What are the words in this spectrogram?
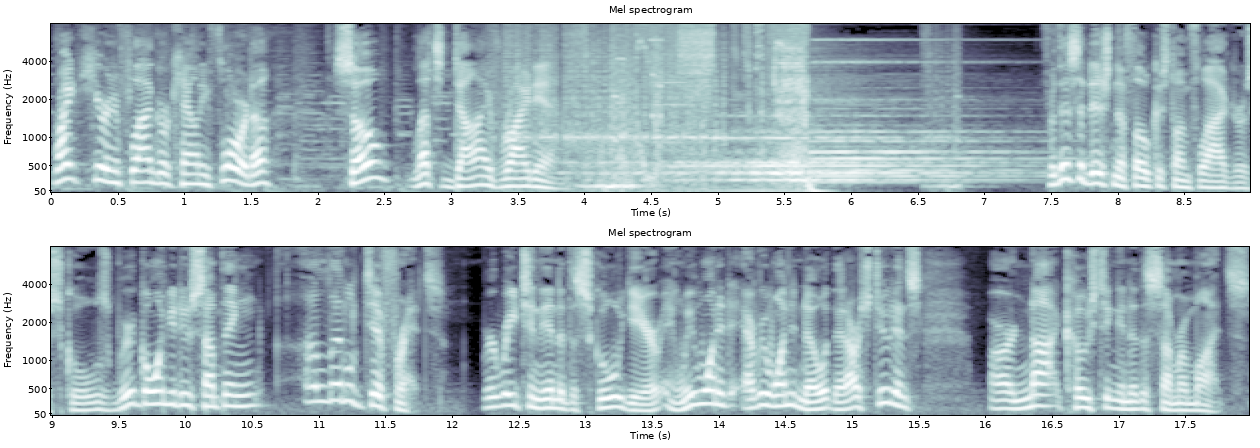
right here in Flagler County, Florida. So let's dive right in. For this edition of Focused on Flagler Schools, we're going to do something a little different. We're reaching the end of the school year, and we wanted everyone to know that our students are not coasting into the summer months.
